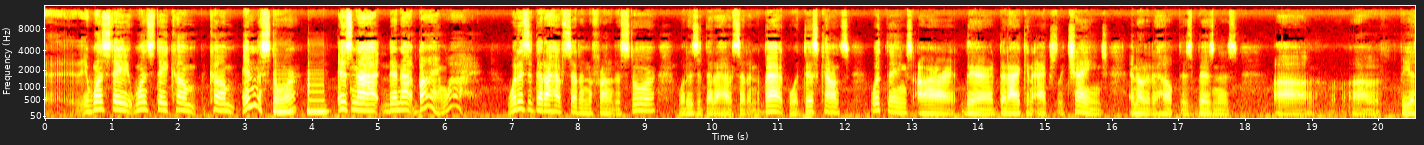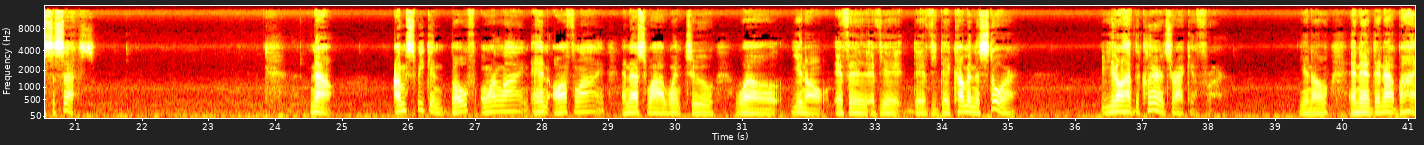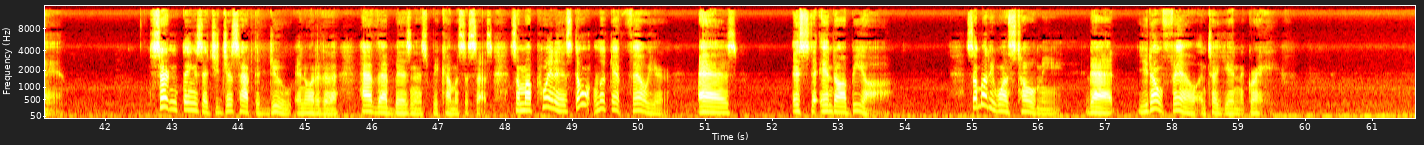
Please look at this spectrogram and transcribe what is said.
Uh, once they once they come come in the store, it's not they're not buying. Why? What is it that I have set in the front of the store? What is it that I have set in the back? What discounts? What things are there that I can actually change in order to help this business uh, uh, be a success? Now, I'm speaking both online and offline, and that's why I went to well, you know, if it, if you if they come in the store, you don't have the clearance rack in front, you know, and they're they're not buying. Certain things that you just have to do in order to have that business become a success. So my point is, don't look at failure as it's the end all be all Somebody once told me that you don't fail until you're in the grave.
